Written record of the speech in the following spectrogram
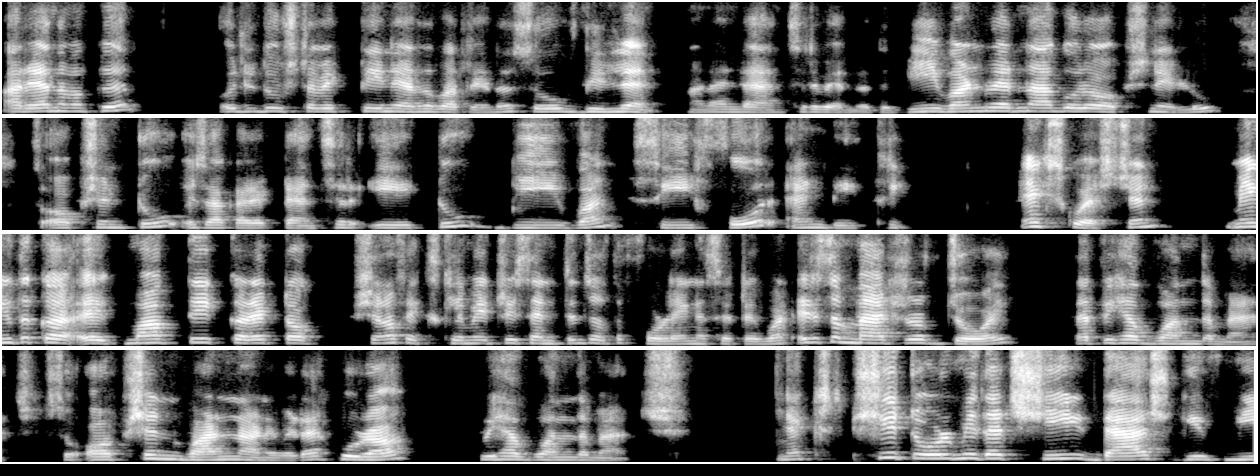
അറിയാം നമുക്ക് ഒരു ദുഷ്ട വ്യക്തിനെയായിരുന്നു പറഞ്ഞിരുന്നത് സോ വില്ലൻ ആണ് എന്റെ ആൻസർ വരുന്നത്. ബി വൺ വരുന്ന ആകെ ഒരു ഓപ്ഷനേ ഉള്ളൂ. So option two is a correct answer A two B one C four and D three next question Make the mark the mark the correct option of exclamatory sentence of the following it is a matter of joy. that we have won the match. So option one ആണ് ഇവിടെ hurrah, we have won the match. Next, she told me that she dash give me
